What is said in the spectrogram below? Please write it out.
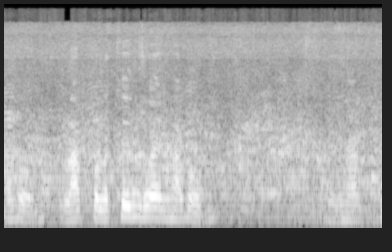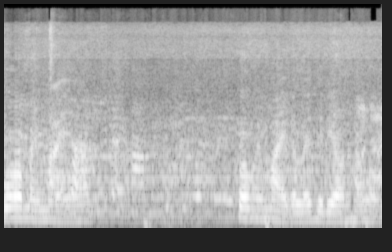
ครับผมรับคนละครึ่งด้วยนะครับผมนี่ครับพวกใหม่ๆนะครับพวกใหม่ๆกันเลยทีเดียวนะครับผม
